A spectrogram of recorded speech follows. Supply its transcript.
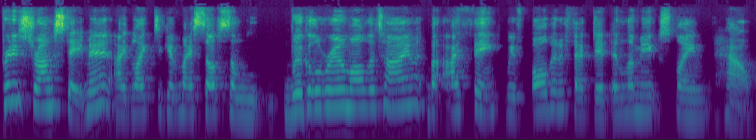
pretty strong statement. I'd like to give myself some wiggle room all the time, but I think we've all been affected. And let me explain how.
